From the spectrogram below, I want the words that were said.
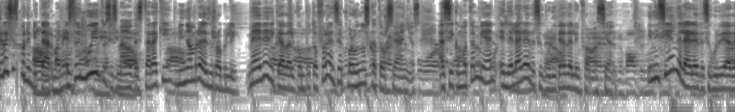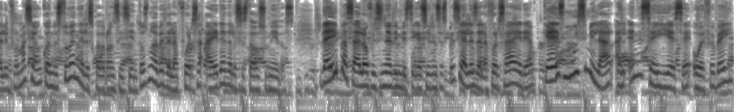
Gracias por invitarme. Um, Estoy muy entusiasmado de estar aquí. Mi um, nombre es Rob Lee. Me he dedicado al cómputo uh, forense por unos 14 años, así como también en el área de seguridad de la información. Inicié en el área de seguridad de la información cuando estuve en el Escuadrón 609 de la Fuerza Aérea de los Estados Unidos. De ahí pasé a la Oficina de Investigaciones Especiales de la Fuerza Aérea, que es muy similar al NCIS o FBI,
